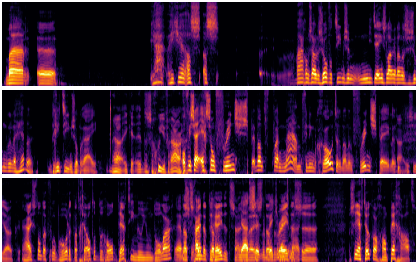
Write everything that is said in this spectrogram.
Maar uh, ja, weet je, als, als waarom zouden zoveel teams hem niet eens langer dan een seizoen willen hebben? Drie teams op rij. Ja, ik, het is een goede vraag. Of is hij echt zo'n fringe Want qua naam vind ik hem groter dan een fringe speler. Ja, is hij ook. Hij stond ook voor behoorlijk wat geld op de rol. 13 miljoen dollar. Ja, dat schijnt dat- ook de dat- reden te zijn Ja, geweest dat de Raiders... eh, misschien heeft hij ook wel gewoon pech gehad.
